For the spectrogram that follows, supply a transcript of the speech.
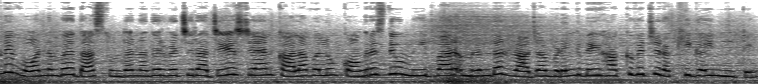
ਦੇ ਵਾਰਡ ਨੰਬਰ 10 ਸੁੰਦਰ ਨਗਰ ਵਿੱਚ ਰਾਜੇਸ਼ ਜੈਨ ਕਾਲਾ ਵੱਲੋਂ ਕਾਂਗਰਸ ਦੇ ਉਮੀਦਵਾਰ ਅਮਰਿੰਦਰ ਰਾਜਾ ਵੜਿੰਗ ਦੇ ਹੱਕ ਵਿੱਚ ਰੱਖੀ ਗਈ ਮੀਟਿੰਗ।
